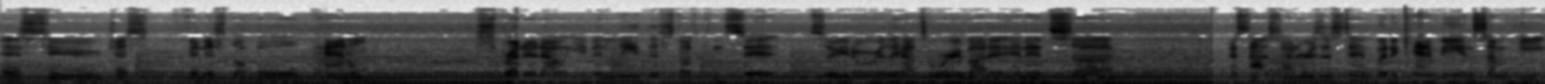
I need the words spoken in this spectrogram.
is to just finish the whole panel spread it out evenly, this stuff can sit, so you don't really have to worry about it. And it's uh, it's not sun resistant, but it can be in some heat.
